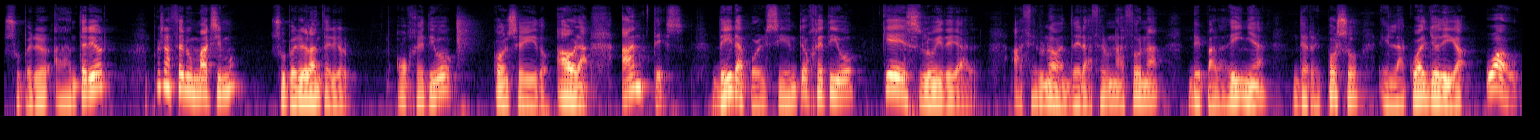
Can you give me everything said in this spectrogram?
superior al anterior, pues hacer un máximo superior al anterior. Objetivo conseguido. Ahora, antes de ir a por el siguiente objetivo, ¿qué es lo ideal? Hacer una bandera, hacer una zona de paradiña, de reposo, en la cual yo diga, wow,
